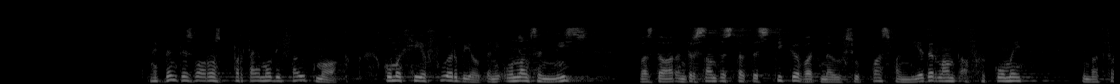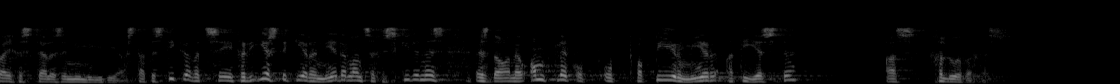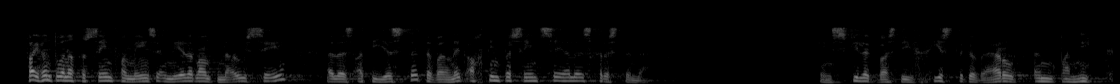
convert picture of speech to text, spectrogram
En ek dink dis waar ons partymal die fout maak. Kom ek gee 'n voorbeeld. In die onlangse nuus was daar interessante statistieke wat nou sopas van Nederland afgekom het en wat vrygestel is in die media. Statistieke wat sê vir die eerste keer in Nederlandse geskiedenis is daar nou amptelik op op papier meer ateïste as gelowiges. 25% van mense in Nederland nou sê hulle is ateïste terwyl net 18% sê hulle is Christene. En skielik was die geestelike wêreld in paniek.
